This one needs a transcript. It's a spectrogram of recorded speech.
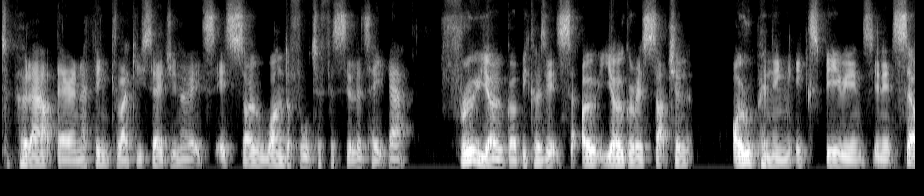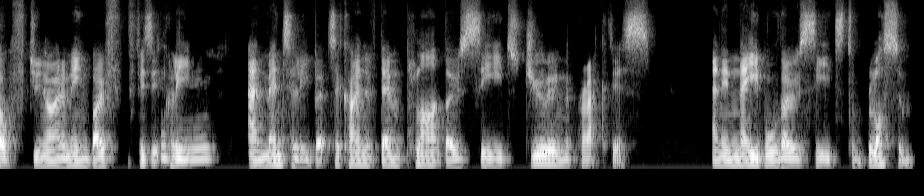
to put out there. And I think, like you said, you know, it's, it's so wonderful to facilitate that through yoga because it's oh, yoga is such an opening experience in itself. Do you know what I mean? Both physically mm-hmm. and mentally, but to kind of then plant those seeds during the practice and enable those seeds to blossom,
